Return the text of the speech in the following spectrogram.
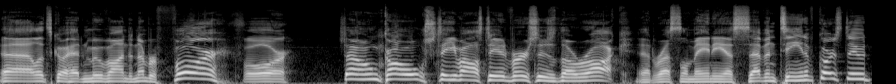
Uh, let's go ahead and move on to number four. Four. Stone Cold Steve Austin versus The Rock at WrestleMania 17. Of course, dude.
